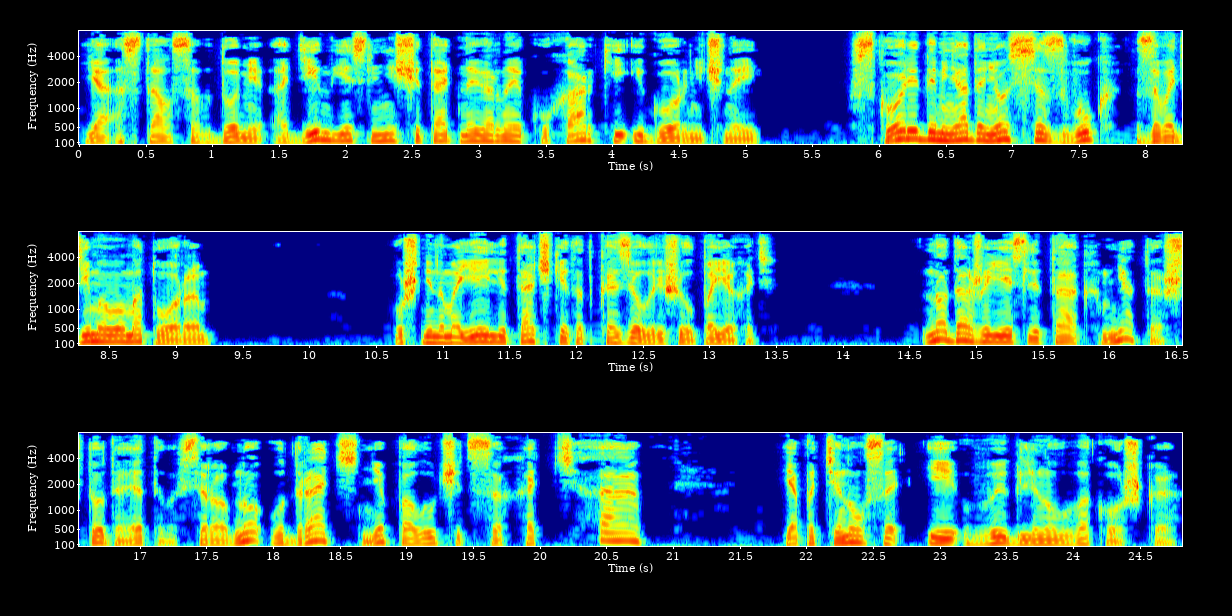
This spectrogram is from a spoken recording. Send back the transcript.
Я остался в доме один, если не считать, наверное, кухарки и горничной. Вскоре до меня донесся звук заводимого мотора. Уж не на моей летачке этот козел решил поехать. Но даже если так, мне-то что до этого, все равно удрать не получится, хотя... Я подтянулся и выглянул в окошко.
